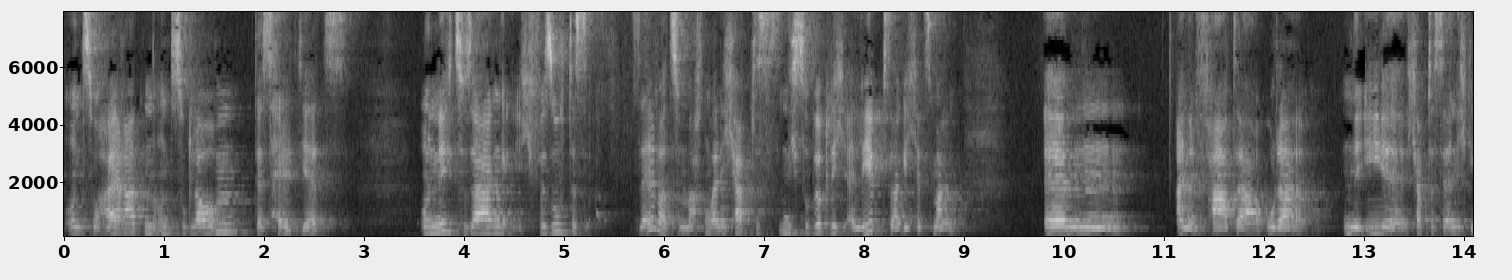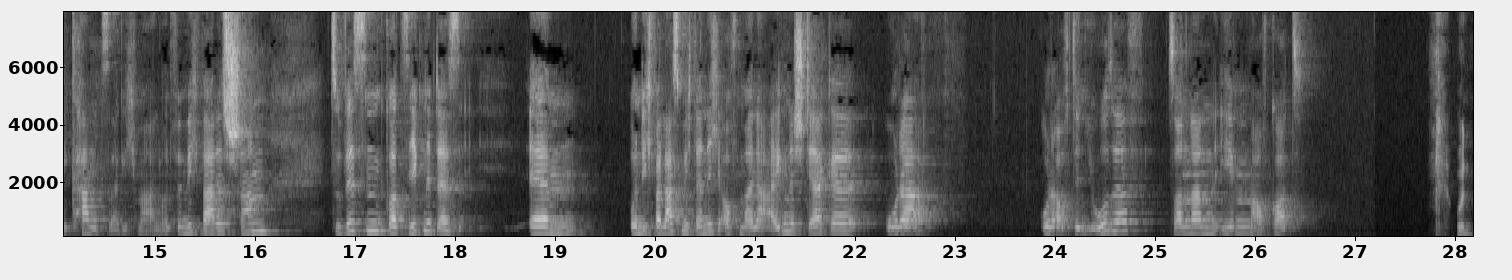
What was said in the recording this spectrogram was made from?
und zu heiraten und zu glauben, das hält jetzt und nicht zu sagen, ich versuche das selber zu machen, weil ich habe das nicht so wirklich erlebt, sage ich jetzt mal, ähm, einen Vater oder eine Ehe. Ich habe das ja nicht gekannt, sage ich mal. Und für mich war das schon zu wissen, Gott segnet es ähm, und ich verlasse mich da nicht auf meine eigene Stärke oder, oder auf den Josef, sondern eben auf Gott. Und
